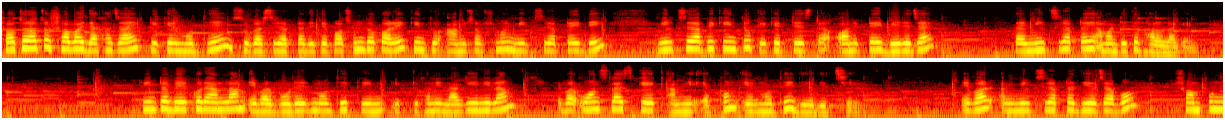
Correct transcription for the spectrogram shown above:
সচরাচর সবাই দেখা যায় কেকের মধ্যে সুগার সিরাপটা দিতে পছন্দ করে, কিন্তু আমি সবসময় মিল্ক সিরাপটাই দেই। মিল্ক সিরাপে কিন্তু কেকের টেস্টটা অনেকটাই বেড়ে যায়, তাই মিল্ক সিরাপটাই আমার দিতে ভালো লাগে। ক্রিমটা বের করে আনলাম, এবার বোর্ডের মধ্যে ক্রিম একটুখানি লাগিয়ে নিলাম। এবার ওয়ান স্লাইস কেক আমি এখন এর মধ্যে দিয়ে দিচ্ছি। এবার আমি মিল্ক সিরাপটা দিয়ে যাব। সম্পূর্ণ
